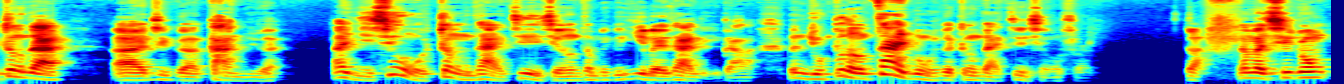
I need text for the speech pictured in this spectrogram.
正在呃这个感觉。那已经有正在进行这么一个意味在里边了，那你就不能再用一个正在进行时，对吧？那么其中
